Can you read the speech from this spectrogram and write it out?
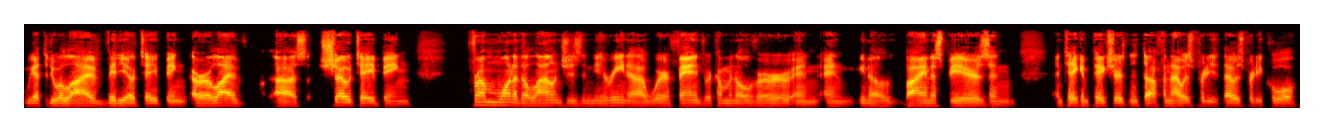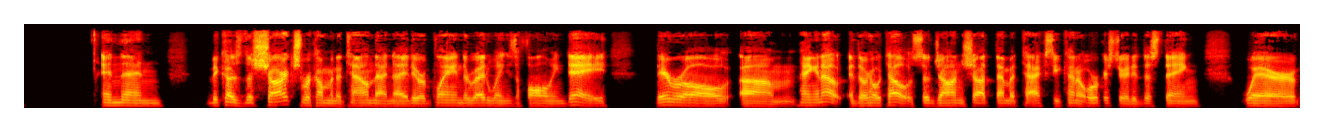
we got to do a live videotaping or a live uh, show taping from one of the lounges in the arena where fans were coming over and and you know buying us beers and and taking pictures and stuff. And that was pretty that was pretty cool. And then because the Sharks were coming to town that night. They were playing the Red Wings the following day. They were all um, hanging out at their hotels. So John shot them a taxi, kind of orchestrated this thing where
